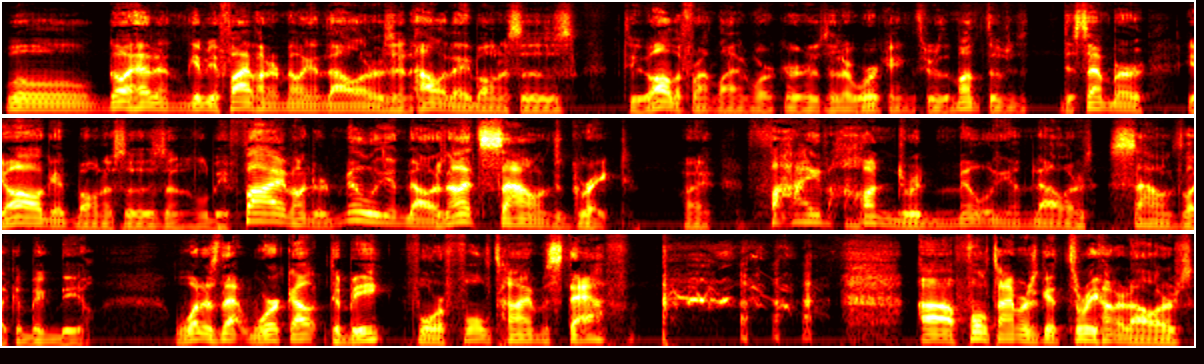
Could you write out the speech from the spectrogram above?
we'll go ahead and give you 500 million dollars in holiday bonuses to all the frontline workers that are working through the month of December. You all get bonuses, and it'll be 500 million dollars. Now that sounds great, right? 500 million dollars sounds like a big deal. What does that work out to be for full-time staff? Uh, Full timers get $300.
